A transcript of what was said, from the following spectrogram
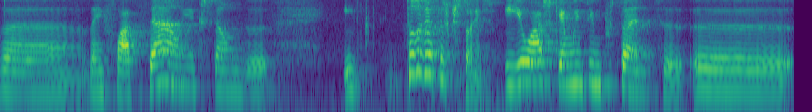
da, da inflação e a questão de. E todas essas questões. E eu acho que é muito importante eh,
